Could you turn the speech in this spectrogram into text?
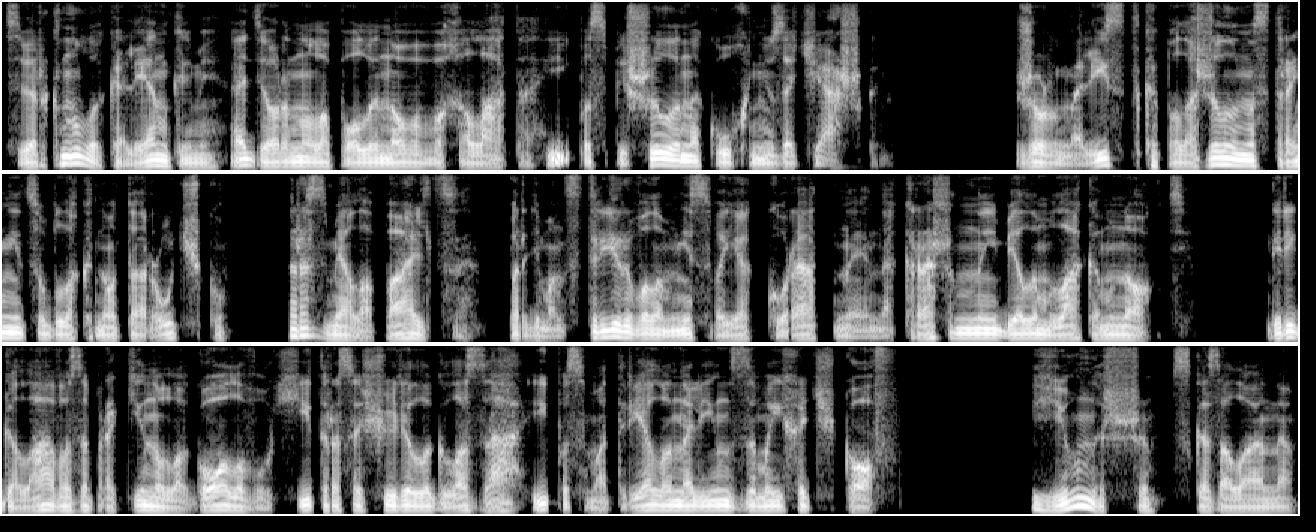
сверкнула коленками, одернула полы нового халата и поспешила на кухню за чашками. Журналистка положила на страницу блокнота ручку, размяла пальцы, продемонстрировала мне свои аккуратные, накрашенные белым лаком ногти. Григолава запрокинула голову, хитро сощурила глаза и посмотрела на линзы моих очков. «Юноша», — сказала она,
